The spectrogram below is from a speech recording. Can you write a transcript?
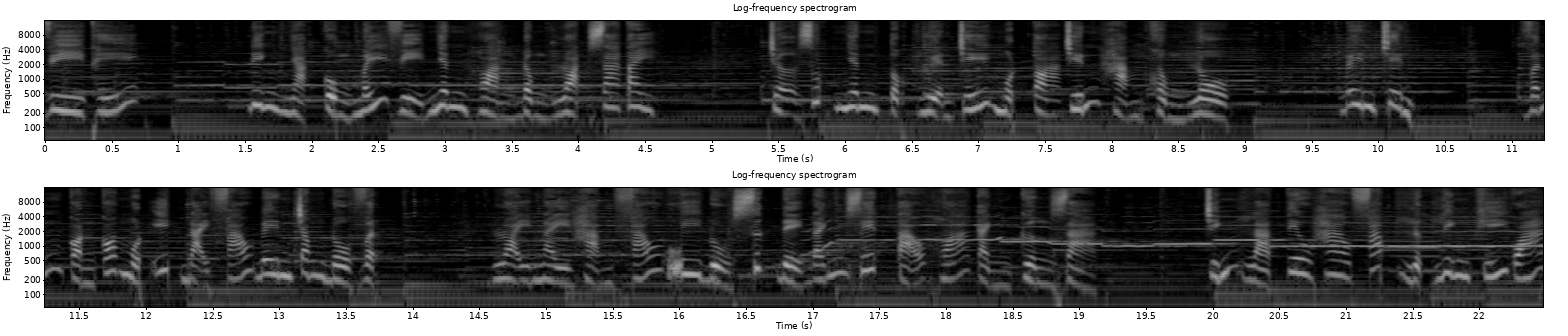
Vì thế, Đinh nhạc cùng mấy vị nhân hoàng đồng loạt ra tay. Trợ giúp nhân tộc luyện chế một tòa chiến hạm khổng lồ. Bên trên vẫn còn có một ít đại pháo bên trong đồ vật. Loại này hạm pháo uy đủ sức để đánh giết tạo hóa cảnh cường giả. Chính là tiêu hao pháp lực linh khí quá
